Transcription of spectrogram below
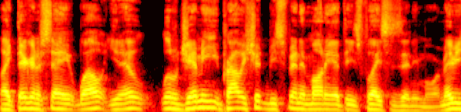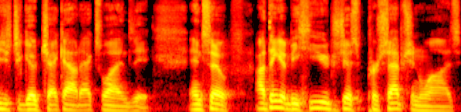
like they're gonna say, well, you know, little Jimmy, you probably shouldn't be spending money at these places anymore. Maybe you should go check out X, Y, and Z. And so I think it'd be huge, just perception wise,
